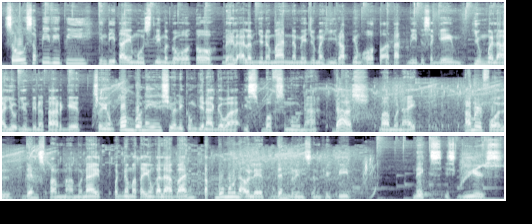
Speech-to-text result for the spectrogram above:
So sa PvP, hindi tayo mostly mag-auto dahil alam nyo naman na medyo mahirap yung auto attack dito sa game. Yung malayo yung tinatarget. So yung combo na usually kong ginagawa is buffs muna, dash, Mammonite, Hammerfall, then spam Mammonite. Pag namatay yung kalaban, takbo muna ulit, then rinse and repeat. Next is gears.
